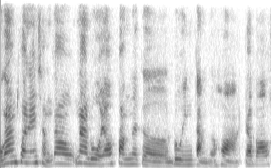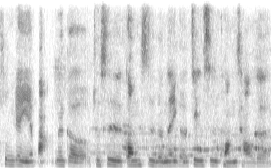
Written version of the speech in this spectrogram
我刚刚突然间想到，那如果要放那个录音档的话，要不要顺便也把那个就是公司的那个近视狂潮的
